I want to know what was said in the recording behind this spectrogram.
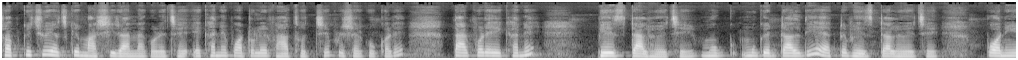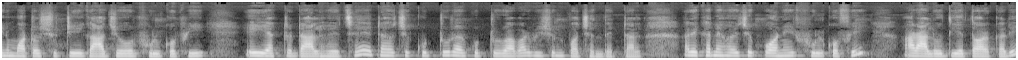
সব কিছুই আজকে মাসি রান্না করেছে। এখানে পটলের ভাত হচ্ছে প্রেশার কুকারে তারপরে এখানে ভেজ ডাল হয়েছে। মুগ, মুগের ডাল দিয়ে একটা ভেজ ডাল হয়েছে। পনির, মটরশুঁটি, গাজর, ফুলকপি, এই একটা ডাল হয়েছে। এটা হচ্ছে কুট্টুর আর কুট্টুর বাবার ভীষণ পছন্দের ডাল। আর এখানে হয়েছে পনির, ফুলকপি আর আলু দিয়ে তরকারি।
